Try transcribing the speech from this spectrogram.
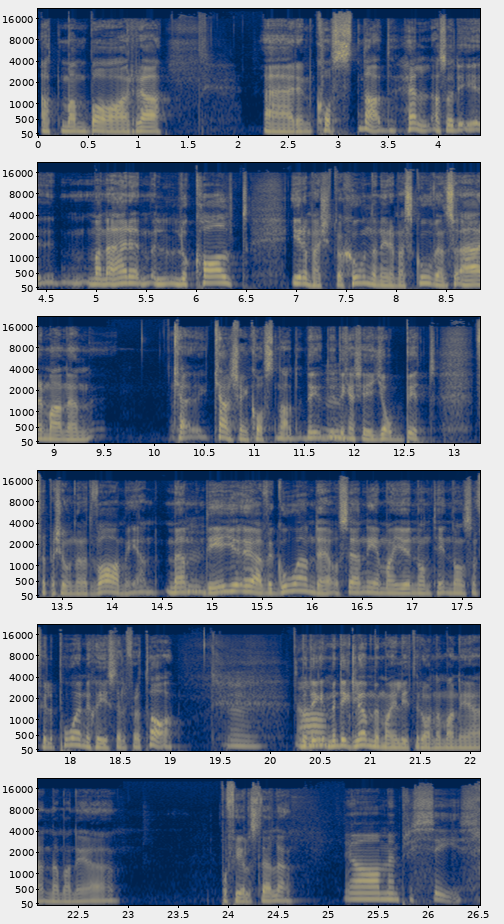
att man bara är en kostnad. Alltså det, man är lokalt i de här situationerna, i de här skoven, så är man en ka- kanske en kostnad. Det, det, det Mm. kanske är jobbigt för personen att vara med en. Men Mm. det är ju övergående och sen är man ju någon som fyller på energi istället för att ta. Mm. Men, Ja. det, men det glömmer man ju lite då när man är, när man är på fel ställe. ja, men precis.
